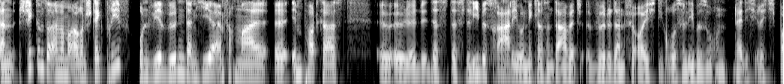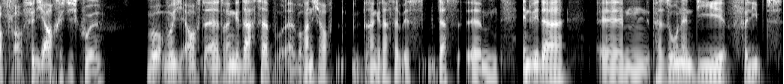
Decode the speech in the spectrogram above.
dann schickt uns doch einfach mal euren Steckbrief und wir würden dann hier einfach mal äh, im Podcast äh, äh, das, das Liebesradio Niklas und David würde dann für euch die große Liebe suchen. Da hätte ich richtig Bock Das drauf. finde ich auch richtig cool. Wo, wo ich auch äh, dran gedacht habe, oder woran ich auch dran gedacht habe, ist, dass ähm, entweder ähm, Personen, die verliebt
